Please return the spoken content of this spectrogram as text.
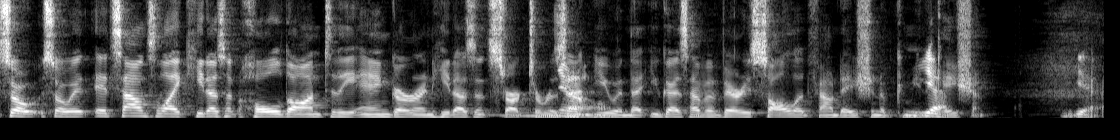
So so it, it sounds like he doesn't hold on to the anger and he doesn't start to resent No. you and that you guys have a very solid foundation of communication. yeah,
